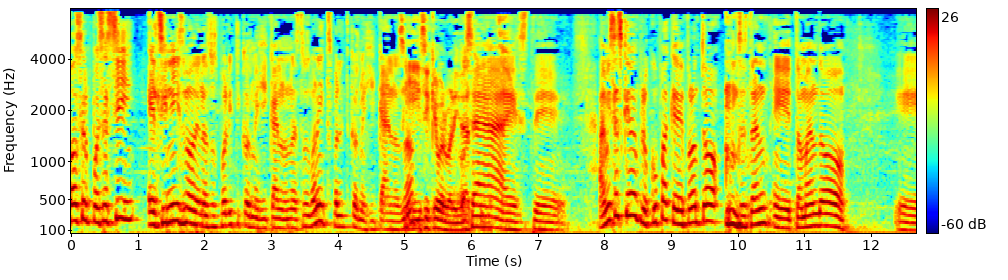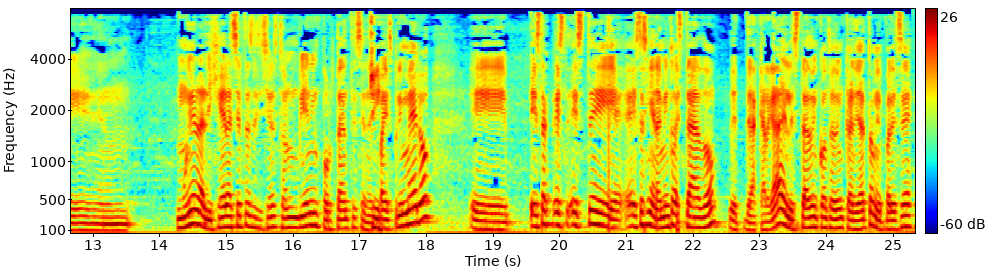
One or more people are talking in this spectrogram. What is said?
Oscar, pues así, el cinismo de nuestros políticos mexicanos, nuestros bonitos políticos mexicanos, ¿no? Sí, sí, qué barbaridad. O sea, este... A mí, ¿sabes qué me preocupa? Que de pronto se están eh, tomando eh, muy a la ligera ciertas decisiones que son bien importantes en el Sí. país. Primero, eh, esta, este, este, este señalamiento del Estado, de, de la cargada del Estado en contra de un candidato, me parece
